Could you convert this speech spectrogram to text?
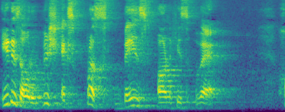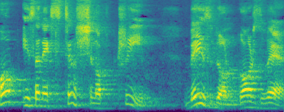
it is our wish expressed based on His word. Hope is an extension of dream based on God's word.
